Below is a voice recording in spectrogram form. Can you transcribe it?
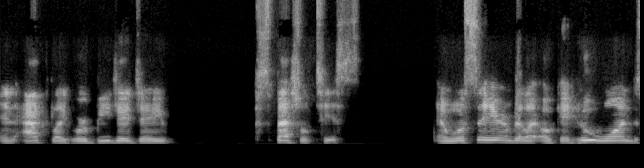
and act like we're BJJ specialists and we'll sit here and be like, okay, who won the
